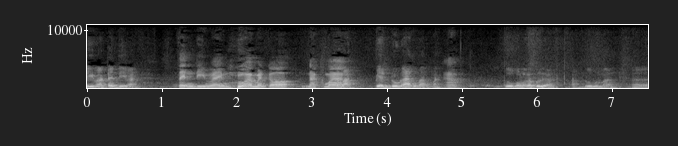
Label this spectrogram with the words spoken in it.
ดีไหมเต้นดีไหมเต้นดีไหมผมว่ามันก็หนักมากมาเปลี่ยนดูหน้าคุณบ้างมาอ้าวดูผมแล้วก็เบื่ออะดูคุณบ้างเออ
